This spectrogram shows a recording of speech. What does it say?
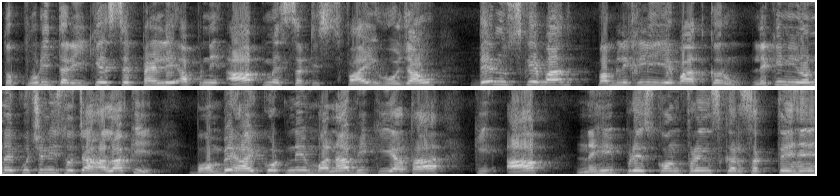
तो पूरी तरीके से पहले अपने आप में सेटिस्फाई हो जाऊँ देन उसके बाद पब्लिकली ये बात करूँ। लेकिन इन्होंने कुछ नहीं सोचा। हालाँकि बॉम्बे हाईकोर्ट ने मना भी किया था कि आप नहीं प्रेस कॉन्फ्रेंस कर सकते हैं।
